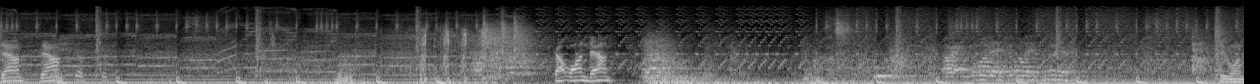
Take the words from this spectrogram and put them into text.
Down, down. Got one down. All right, come on in, come on in, come on in. See one.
